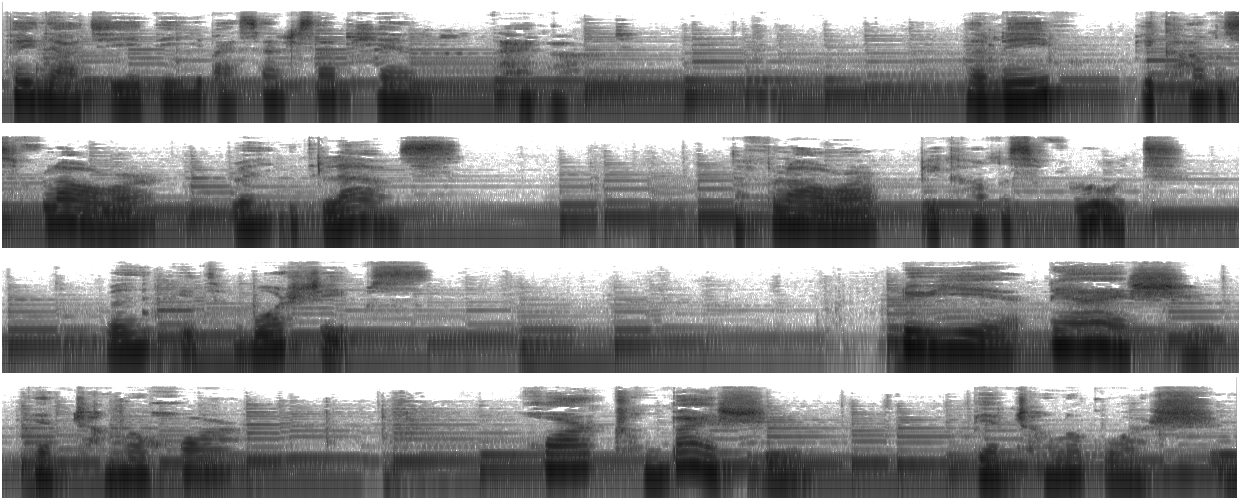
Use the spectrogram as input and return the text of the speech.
《飞鸟集》第一百三十三篇，泰戈尔。The leaf becomes flower when it loves. The flower becomes fruit when it worships. 绿叶恋爱时变成了花儿，花儿崇拜时变成了果实。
